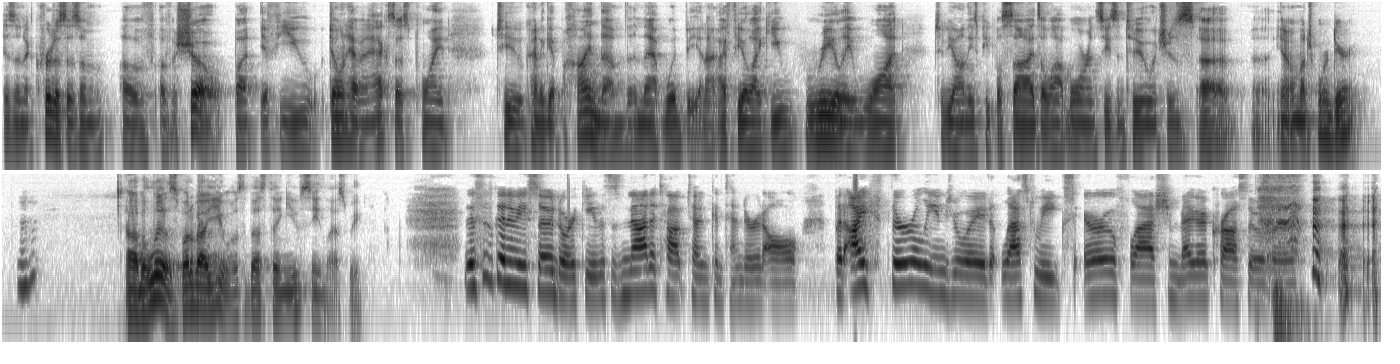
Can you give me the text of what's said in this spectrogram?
isn't a criticism of of a show, but if you don't have an access point to kind of get behind them, then that would be. And I, I feel like you really want to be on these people's sides a lot more in season two, which is uh, uh, you know much more endearing. Mm-hmm. Uh, but Liz, what about you? What was the best thing you've seen last week? This is going to be so dorky. This is not a top 10 contender at all. But I thoroughly enjoyed last week's Arrow Flash mega crossover.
